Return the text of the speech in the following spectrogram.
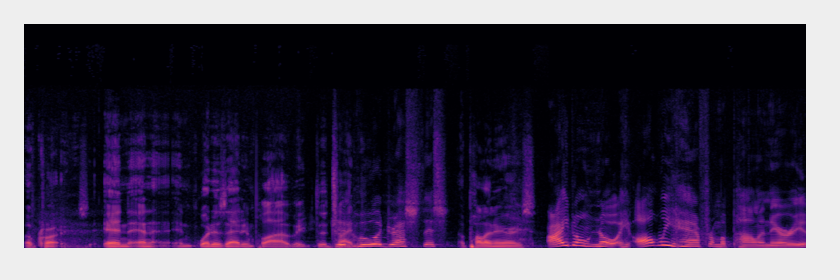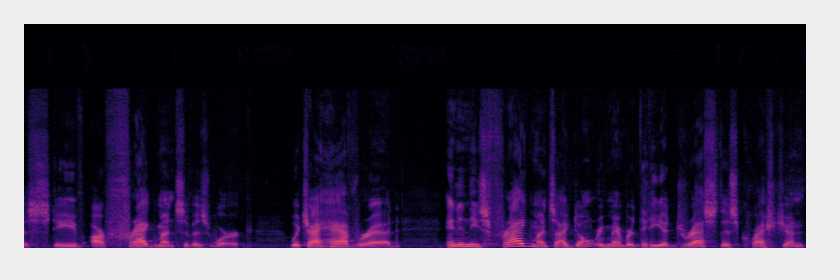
of Christ? And and and what does that imply? The Did who address this? Apollinaris? I don't know. All we have from Apollinaris, Steve, are fragments of his work, which I have read. And in these fragments, I don't remember that he addressed this question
